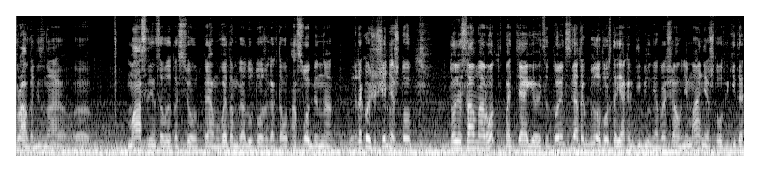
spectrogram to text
правда, не знаю. Э, масленица, вот это все, прям в этом году тоже как-то вот особенно. У такое ощущение, что то ли сам народ подтягивается, то ли это всегда так было, просто я как дебил не обращал внимания, что вот какие-то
